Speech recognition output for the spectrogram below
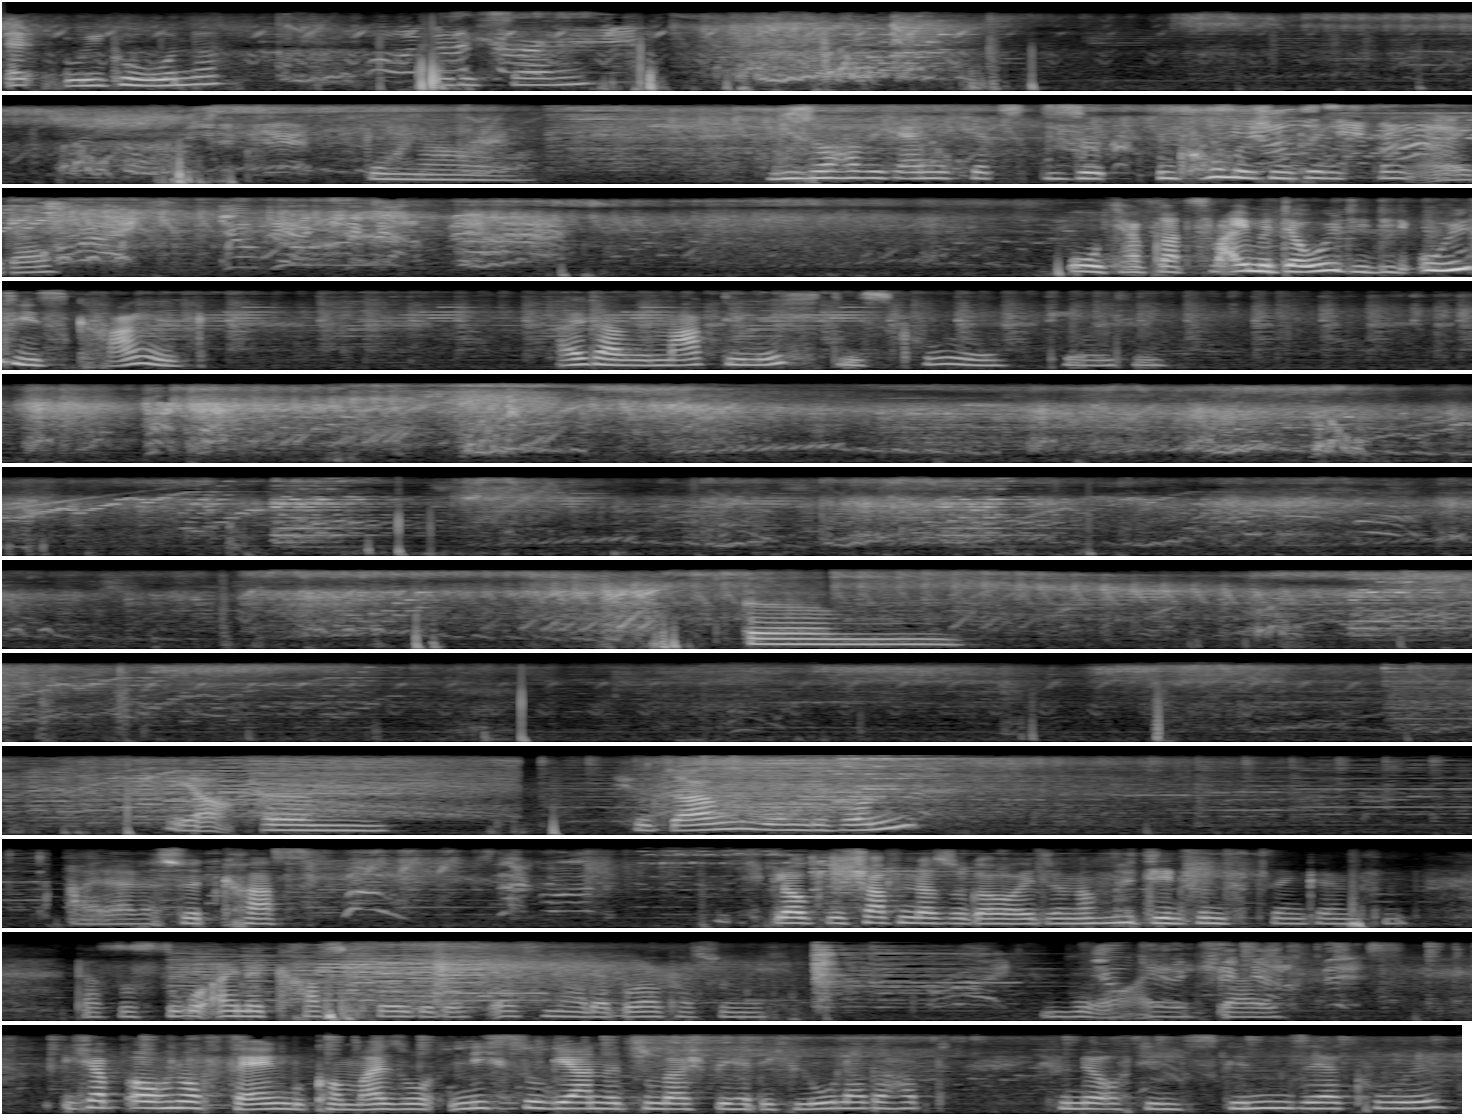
Äh, Rico Runde, würde ich sagen. Genau. Wieso habe ich eigentlich jetzt diese komischen Pink Spring? Oh, egal. Oh, ich habe gerade zwei mit der Ulti. Die Ulti ist krank. Alter, wer mag die nicht? Die ist cool, die Ulti. Ähm ähm, ich würde sagen, wir haben gewonnen. Alter, das wird krass. Ich glaube, wir schaffen das sogar heute noch mit den 15 Kämpfen. Das ist so eine krasse Folge. Das erste Mal der Brawl Pass für mich. Boah, ey, geil. Ich habe auch noch Fang bekommen. Also nicht so gerne. Zum Beispiel hätte ich Lola gehabt. Ich finde auch den Skin sehr cool.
